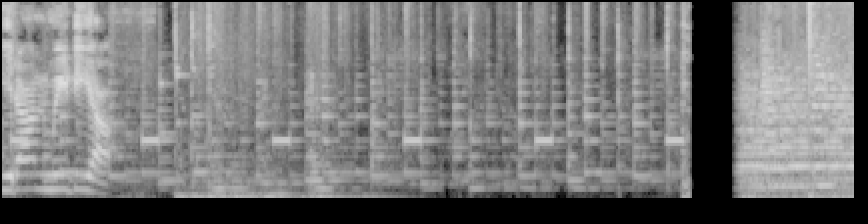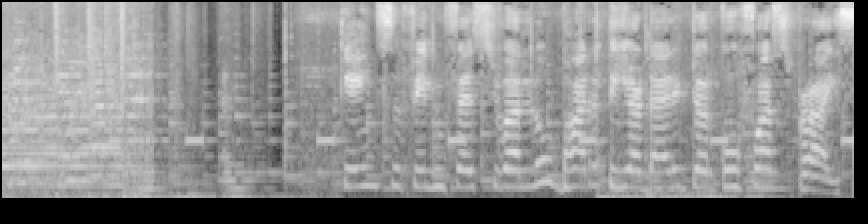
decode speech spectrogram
ఇరాన్ మీడియా. కేన్స్ ఫిల్మ్ ఫెస్టివల్లో భారతీయ డైరెక్టర్కు ఫస్ట్ ప్రైజ్.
